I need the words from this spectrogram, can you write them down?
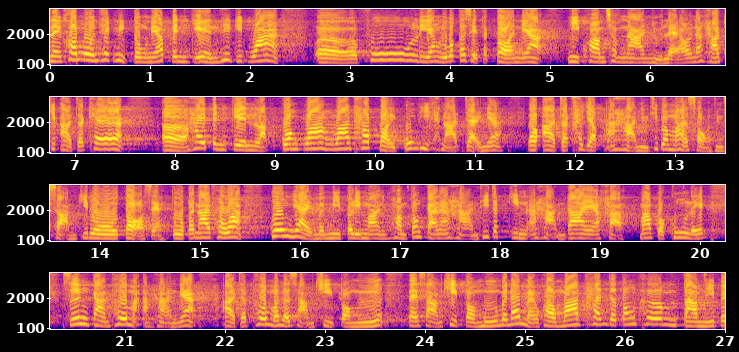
ในข้อมูลเทคนิคตรงนี้เป็นเกณฑ์ที่คิดว่าผู้เลี้ยงหรือว่าเกษตรกรเนี่ยมีความชำนาญอยู่แล้วนะคะกิฟอาจจะแค่ ให้เป็นเกณฑ์หลักกว้างๆ ว่าถ้าปล่อยกุ้งพีขนาดใหญ่เนี่ยเราอาจจะขยับอาหารอยู่ที่ประมาณ 2-3 กิโลต่อแสนตัวก็ได้ เพราะว่ากุ้งใหญ่มันมีปริมาณความต้องการอาหารที่จะกินอาหารได้อะค่ะมากกว่ากุ้งเล็ก ซึ่งการเพิ่มอาหารเนี่ยอาจจะเพิ่มวันละ 3 ขีดต่อมื้อ แต่ 3 ขีดต่อมื้อไม่ได้หมายความว่าท่านจะต้องเพิ่มตามนี้ไป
